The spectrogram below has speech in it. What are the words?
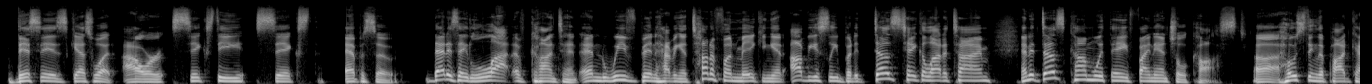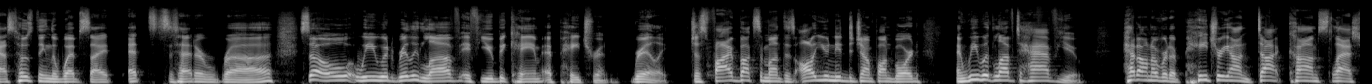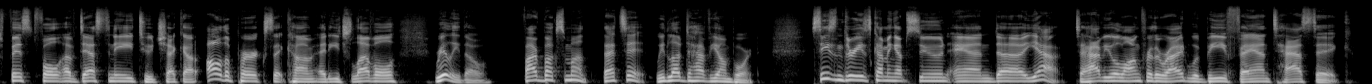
This is, guess what? Our 66th episode. That is a lot of content, and we've been having a ton of fun making it, obviously, but it does take a lot of time and it does come with a financial cost. Uh, hosting the podcast, hosting the website, etc. So we would really love if you became a patron, really. Just five bucks a month is all you need to jump on board, and we would love to have you head on over to patreon.com slash fistful of destiny to check out all the perks that come at each level really though five bucks a month that's it we'd love to have you on board season three is coming up soon and uh, yeah to have you along for the ride would be fantastic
